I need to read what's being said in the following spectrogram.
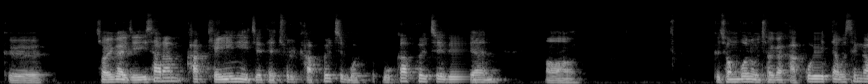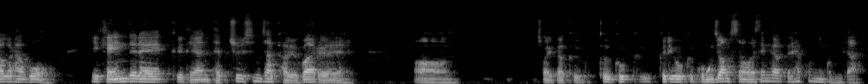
그 저희가 이제 이 사람 각 개인이 이제 대출을 갚을지 못, 못 갚을지에 대한 어, 그 정보는 저희가 갖고 있다고 생각을 하고 이 개인들의 그 대한 대출 심사 결과를 어, 저희가 그, 그, 그, 그 리고 그 공정성을 생각을 해보는 겁니다.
